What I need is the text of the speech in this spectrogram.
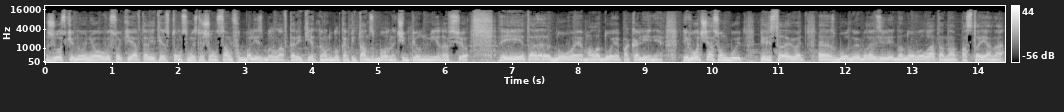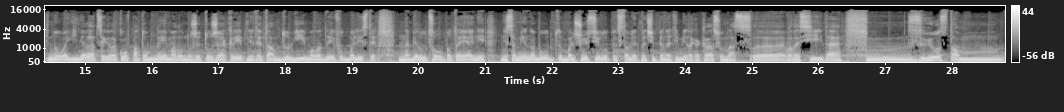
жесткий, но у него высокий авторитет в том смысле, что он сам футболист был авторитетный. Он был капитан сборной, чемпион мира, все. И это новое, молодое поколение. И вот сейчас он будет перестраивать э, сборную Бразилии на на новый лад, она постоянно новая генерация игроков, потом Неймар, он уже тоже окрепнет, и там другие молодые футболисты наберутся опыта, и они, несомненно, будут большую силу представлять на чемпионате мира как раз у нас э, в России, да. Звезд там,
